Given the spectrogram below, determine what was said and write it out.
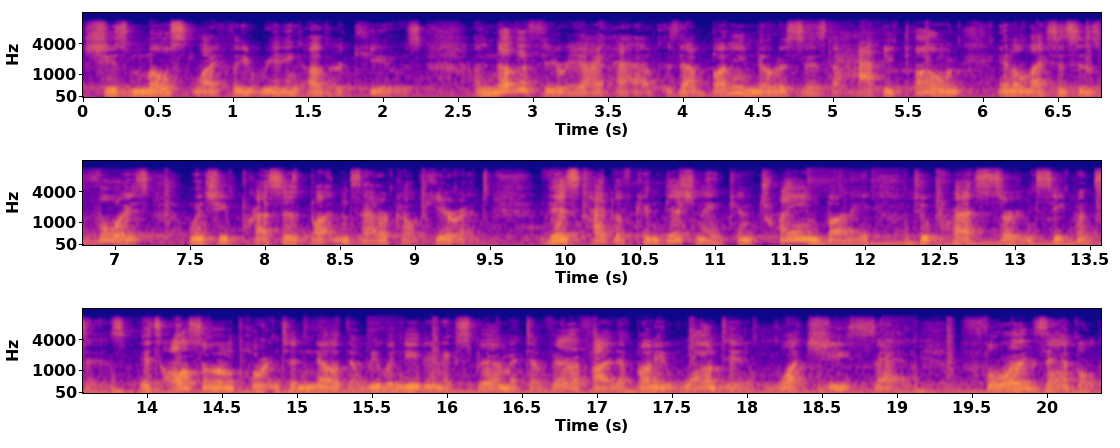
she's most likely reading other cues. Another theory I have is that Bunny notices the happy tone in Alexis's voice when she presses buttons that are coherent. This type of conditioning can train Bunny to press certain sequences. It's also important to note that we would need an experiment to verify that Bunny wanted what she said. For example,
